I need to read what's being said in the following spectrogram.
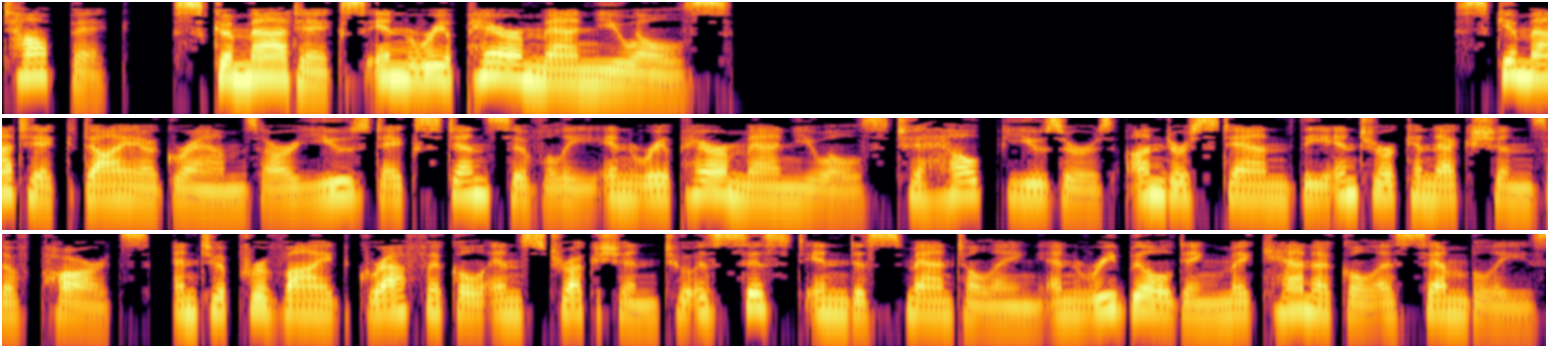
Topic: Schematics in repair manuals Schematic diagrams are used extensively in repair manuals to help users understand the interconnections of parts, and to provide graphical instruction to assist in dismantling and rebuilding mechanical assemblies.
